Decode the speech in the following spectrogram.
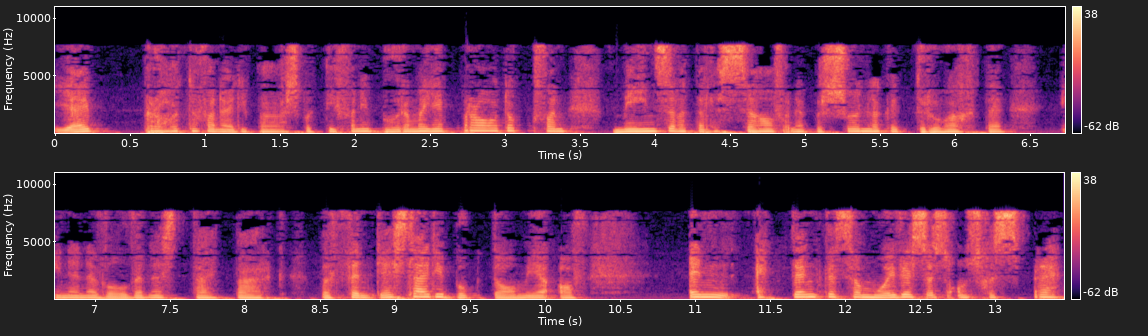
jy praat nou vanuit die perspektief van die boere, maar jy praat ook van mense wat hulle self in 'n persoonlike droogte en in 'n wildernis tydperk bevind. Jy sluit die boek daarmee af. En ek dink dit sou mooi wees as ons gesprek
